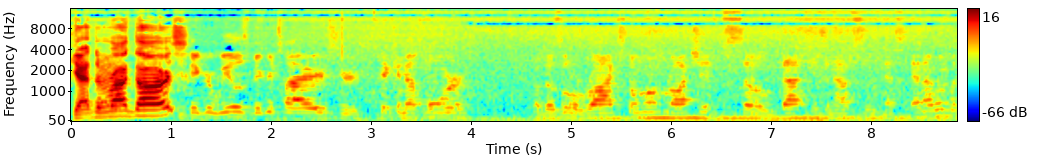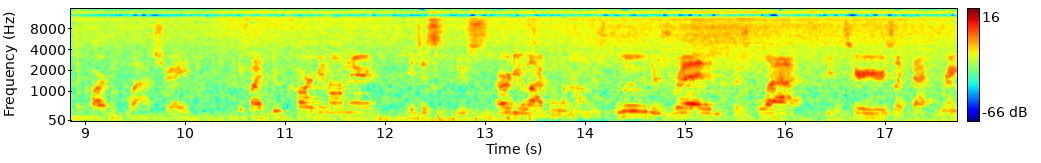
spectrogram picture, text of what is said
Got the Right? rock guards? Bigger wheels, bigger tires. You're picking up more of those little rocks. Don't want rock chips. So that is an absolute necessity. And I went with the carbon flash, right? If I threw carbon on there, it just there's already a lot going on. There's blue, there's red, there's black. The interior is like that gray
